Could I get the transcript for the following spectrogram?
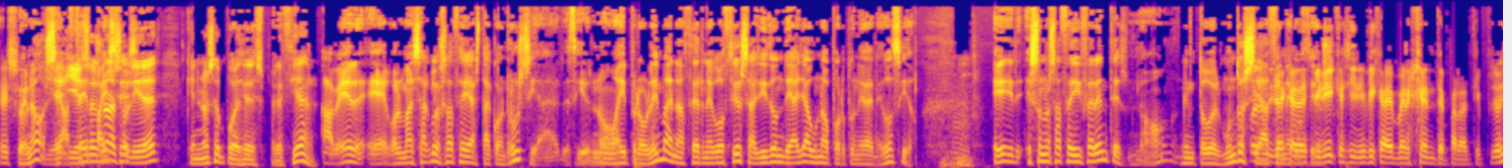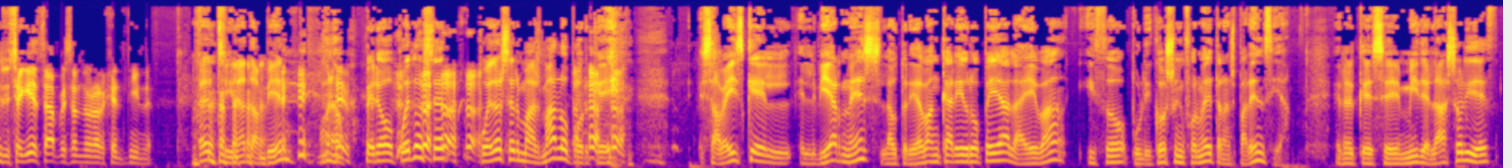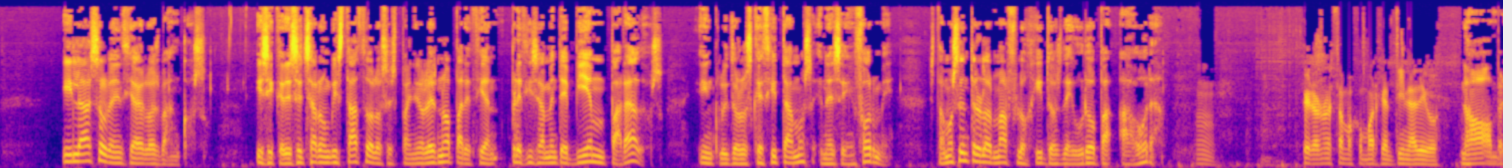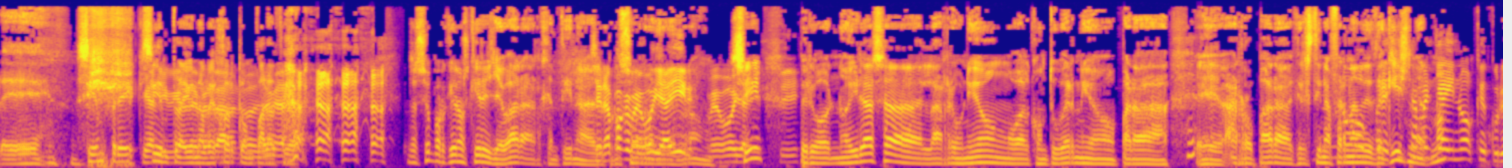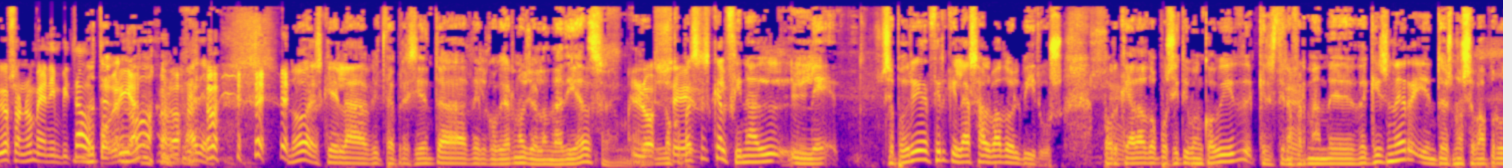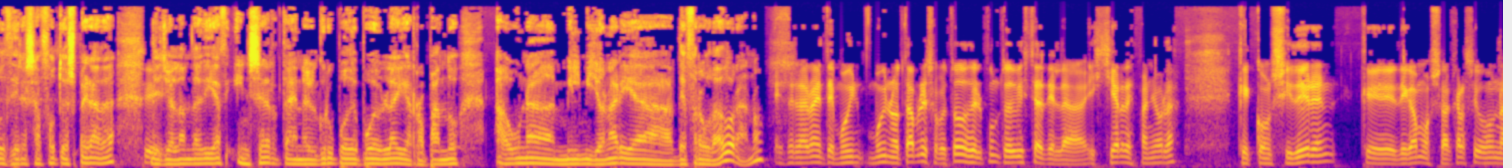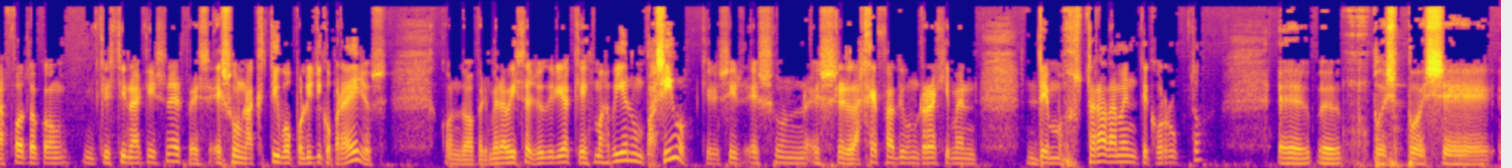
Eso bueno, y, eso es una solidez que no se puede despreciar. A ver, eh, Goldman Sachs los hace hasta con Rusia. Es decir, no hay problema en hacer negocios allí donde haya una oportunidad de negocio. Mm. Eh, ¿Eso nos hace diferentes? No, en todo el mundo se hace que definir qué significa emergente para ti. Yo enseguida estaba pensando en Argentina. En China también. bueno, pero puedo ser, puedo ser más malo porque Sabéis que el, el, viernes la Autoridad Bancaria Europea, la EBA, publicó su informe de transparencia, en el que se mide la solidez y la solvencia de los bancos. Y si queréis echar un vistazo, los españoles no aparecían precisamente bien parados, incluidos los que citamos en ese informe. Estamos entre los más flojitos de Europa ahora. Mm pero no estamos como Argentina, digo. No, hombre, siempre, siempre hay una mejor comparación. No sé por qué nos quiere llevar a Argentina. Será porque me voy a ir. ¿Sí? pero no irás a la reunión o al contubernio para eh, arropar a Cristina Fernández de Kirchner, ¿no? no, qué curioso, no me han invitado. No, es que la vicepresidenta del gobierno, Yolanda Díaz, lo, lo que pasa es que al final le se podría decir que le ha salvado el virus, porque ha dado positivo en COVID Cristina Fernández de Kirchner y entonces no se va a producir esa foto esperada de Yolanda Díaz inserta en el grupo de Puebla y arropando a una milmillonaria defraudadora, ¿no? Es verdaderamente muy, muy notable, sobre todo desde el punto de vista de la izquierda española, que consideren que, digamos, sacarse una foto con Cristina Kirchner pues, es un activo político para ellos, cuando a primera vista yo diría que es más bien un pasivo, quiere decir, es, un, es la jefa de un régimen demostradamente corrupto, eh, eh, pues pues eh,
